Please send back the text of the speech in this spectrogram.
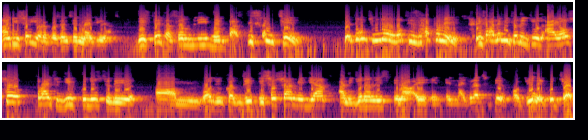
And you say you're representing Nigerians. The state assembly members, the same thing. They don't know what is happening. In fact, let me tell you the truth. I also try to give kudos to the um, what do you call the, the social media and the journalists in our in, in Nigeria today for doing a good job.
